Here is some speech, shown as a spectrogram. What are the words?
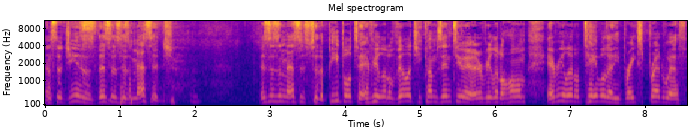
And so, Jesus, this is his message. This is a message to the people, to every little village he comes into, every little home, every little table that he breaks bread with.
